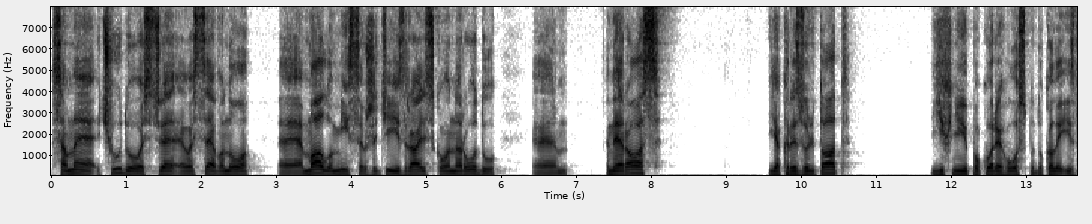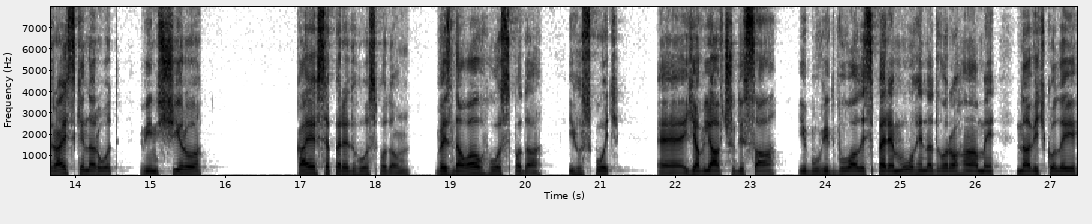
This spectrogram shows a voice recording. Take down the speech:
Саме чудо, ось це, ось це воно е, мало місце в житті ізраїльського народу е, не раз як результат їхньої покори Господу, коли ізраїльський народ він щиро каявся перед Господом, визнавав Господа, і Господь являв чудеса і відбувались перемоги над ворогами, навіть коли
